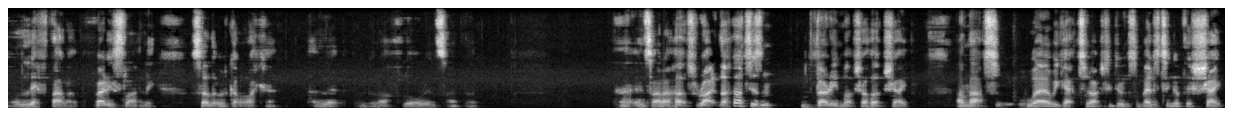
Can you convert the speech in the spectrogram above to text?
lift that up very slightly so that we've got like a, a lip. Our floor inside the uh, inside our hut. Right, the hut isn't very much a hut shape, and that's where we get to actually doing some editing of this shape.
